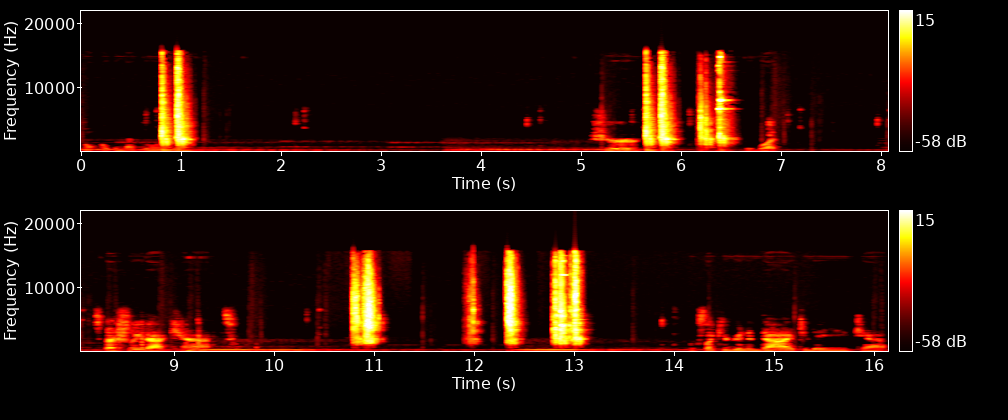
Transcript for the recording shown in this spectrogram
Don't open that door again. Sure. What? Especially that cat. Looks like you're gonna die today, cat.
